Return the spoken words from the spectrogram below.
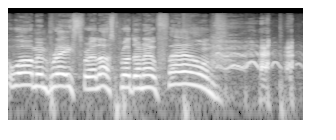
A warm embrace for a lost brother now found.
